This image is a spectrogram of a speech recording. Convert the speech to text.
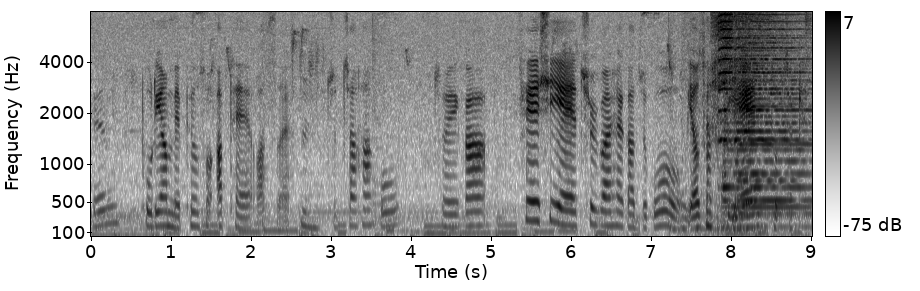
지금 보리안 매표소 앞에 왔어요. 주차하고 저희가 3시에 출발해가지고 6시에 도착했습니다.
